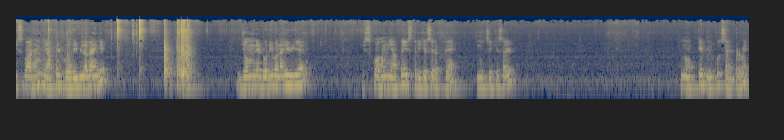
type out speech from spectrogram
इस बार हम यहाँ पे डोरी भी लगाएँगे, जो हमने डोरी बनाई हुई है। इसको हम यहाँ पे इस तरीके से रखते हैं। नीचे की साइड। नोक के बिल्कुल सेंटर में।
